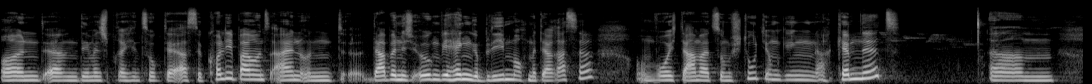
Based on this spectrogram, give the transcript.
und ähm, dementsprechend zog der erste Collie bei uns ein und äh, da bin ich irgendwie hängen geblieben, auch mit der Rasse. Und wo ich damals zum Studium ging nach Chemnitz, ähm, äh,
